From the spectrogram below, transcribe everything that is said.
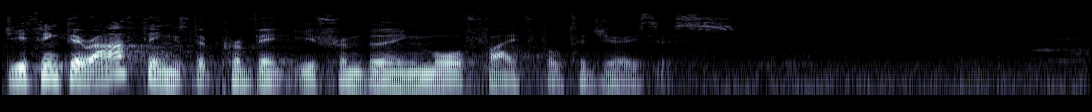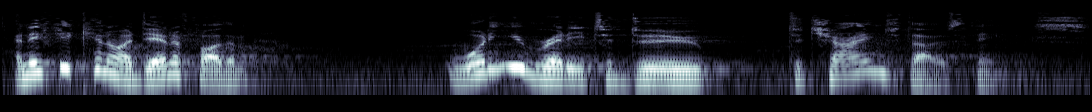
Do you think there are things that prevent you from being more faithful to Jesus? And if you can identify them, what are you ready to do to change those things?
